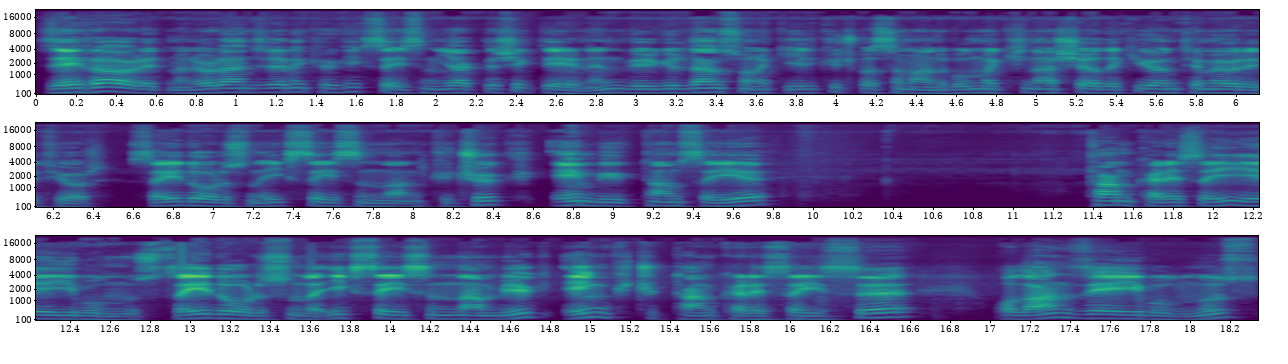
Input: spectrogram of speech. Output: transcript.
Zehra öğretmen öğrencilerine kök x sayısının yaklaşık değerinin virgülden sonraki ilk üç basamağını bulmak için aşağıdaki yöntemi öğretiyor. Sayı doğrusunda x sayısından küçük, en büyük tam sayı tam kare sayı y'yi bulunuz. Sayı doğrusunda x sayısından büyük, en küçük tam kare sayısı olan z'yi bulunuz.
